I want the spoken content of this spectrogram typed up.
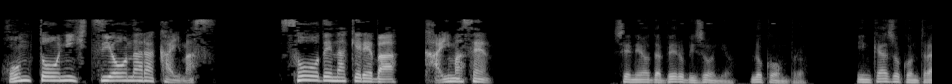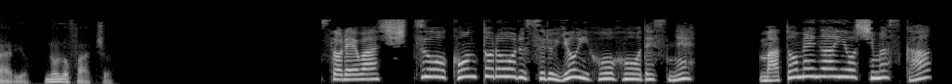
本当に必要なら買います。そうでなければ、買いません。Se ne ho davvero bisogno, lo compro. In caso contrario, non lo faccio. それは支出をコントロールする良い方法ですね。まとめ買いをしますか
